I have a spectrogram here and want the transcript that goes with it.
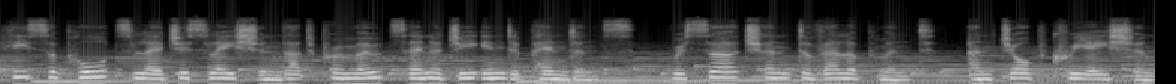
He supports legislation that promotes energy independence, research and development, and job creation.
